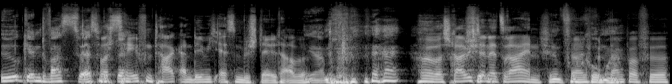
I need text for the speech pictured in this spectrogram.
irgendwas zu Das essen war bestellen. safe ein Tag, an dem ich Essen bestellt habe. Ja. Was schreibe ich denn jetzt rein? im ja, ich bin dankbar für.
